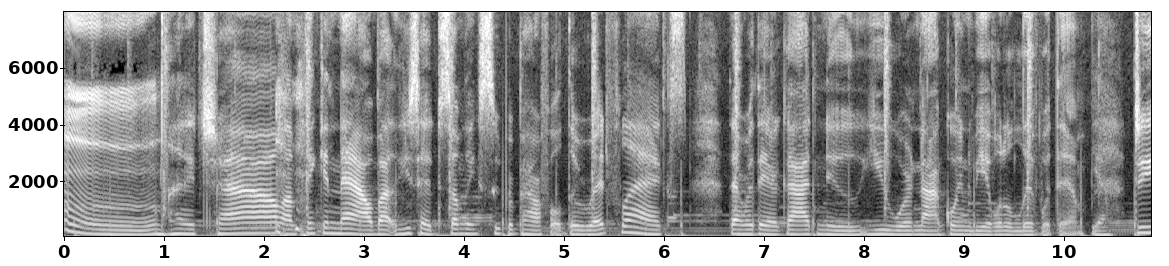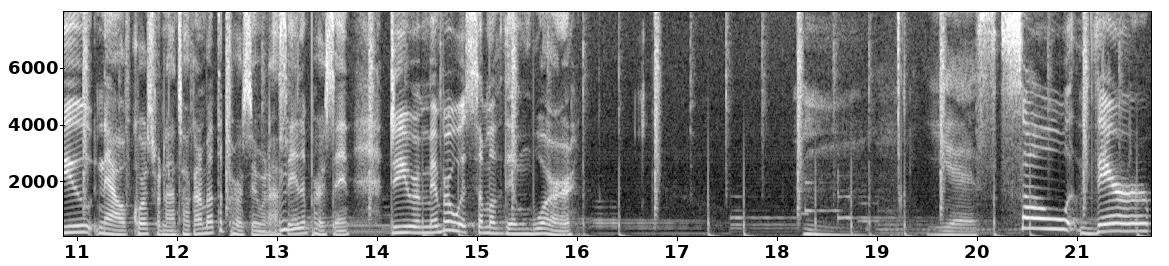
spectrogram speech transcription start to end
Mm, honey child, I'm thinking now about you said something super powerful. The red flags that were there, God knew you were not going to be able to live with them. Yeah. Do you now, of course, we're not talking about the person, we're not saying the person. Do you remember what some of them were? Hmm. Yes. So there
